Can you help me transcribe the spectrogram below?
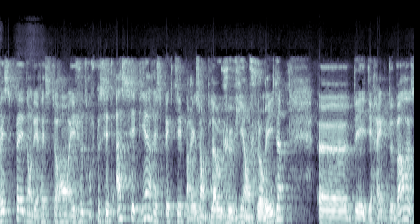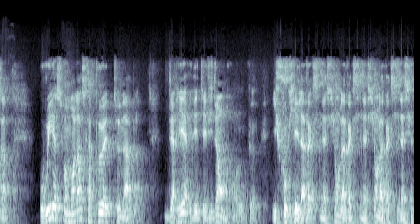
respect dans les restaurants. Et je trouve que c'est assez bien respecté, par exemple, là où je vis en Floride, des, des, règles de base. Oui, à ce moment-là, ça peut être tenable. Derrière, il est évident qu'il faut qu'il y ait la vaccination, la vaccination, la vaccination.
